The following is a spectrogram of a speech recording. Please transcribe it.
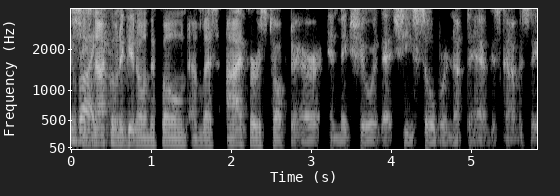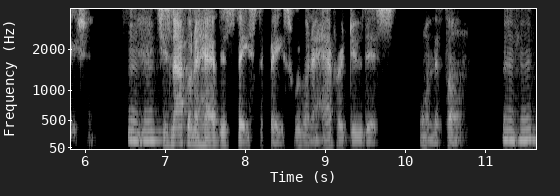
She's right. not going to get on the phone unless I first talk to her and make sure that she's sober enough to have this conversation. Mm-hmm. She's not going to have this face to face. We're going to have her do this on the phone. Mm-hmm.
